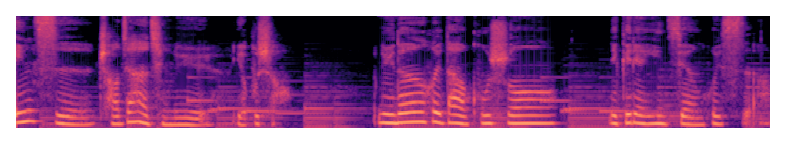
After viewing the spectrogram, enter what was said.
因此，吵架的情侣也不少。女的会大哭说：“你给点意见会死啊！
